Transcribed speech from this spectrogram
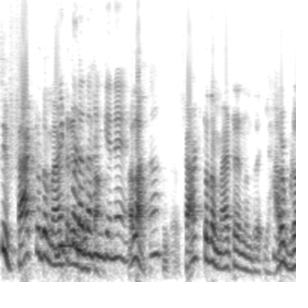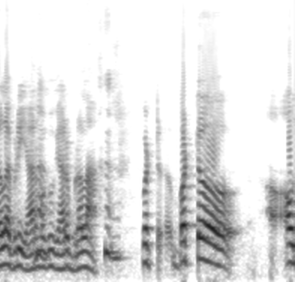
See fact of the matter ಅಲ್ಲ ಫ್ಯಾಕ್ಟ್ ಆಫ್ ದ ಮ್ಯಾಟರ್ ಏನಂದ್ರೆ ಯಾರು ಬಿಡಲ್ಲ ಬಿಡಿ ಯಾರ ಮಗು ಯಾರು ಬಿಡಲ್ಲ. ಬಟ್ ಬಟ್ ಅವ್ನ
